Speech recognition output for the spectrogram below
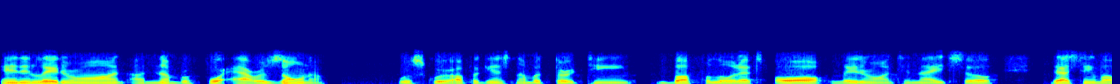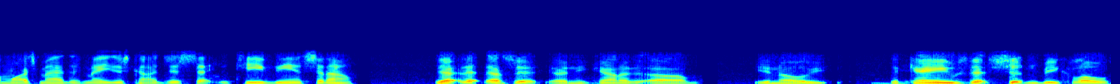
And then later on, uh, number four Arizona will square off against number 13 Buffalo. That's all later on tonight. So that's the thing about March Madness, man. You just kind of just set your TV and sit down. Yeah, that, that's it. And you kind of, um, you know, the games that shouldn't be close,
